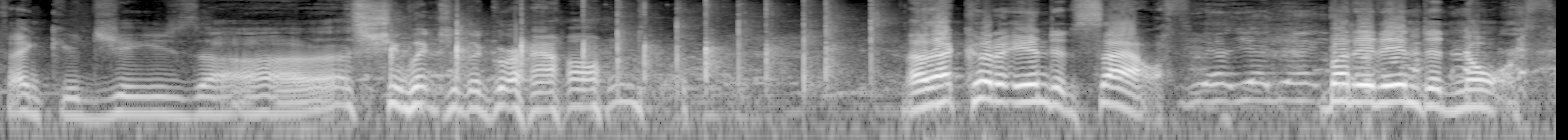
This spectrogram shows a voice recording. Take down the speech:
thank you, Jesus. She went to the ground. Now that could have ended south, Yeah, yeah, yeah. but it ended north.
